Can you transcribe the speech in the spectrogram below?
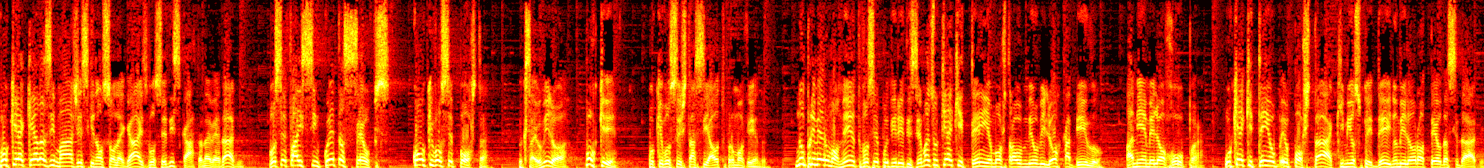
Porque aquelas imagens que não são legais você descarta, não é verdade? Você faz 50 selfies. Qual que você posta? O que saiu melhor. Por quê? Porque você está se autopromovendo. Num primeiro momento, você poderia dizer: Mas o que é que tem eu mostrar o meu melhor cabelo, a minha melhor roupa, o que é que tem eu, eu postar que me hospedei no melhor hotel da cidade?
